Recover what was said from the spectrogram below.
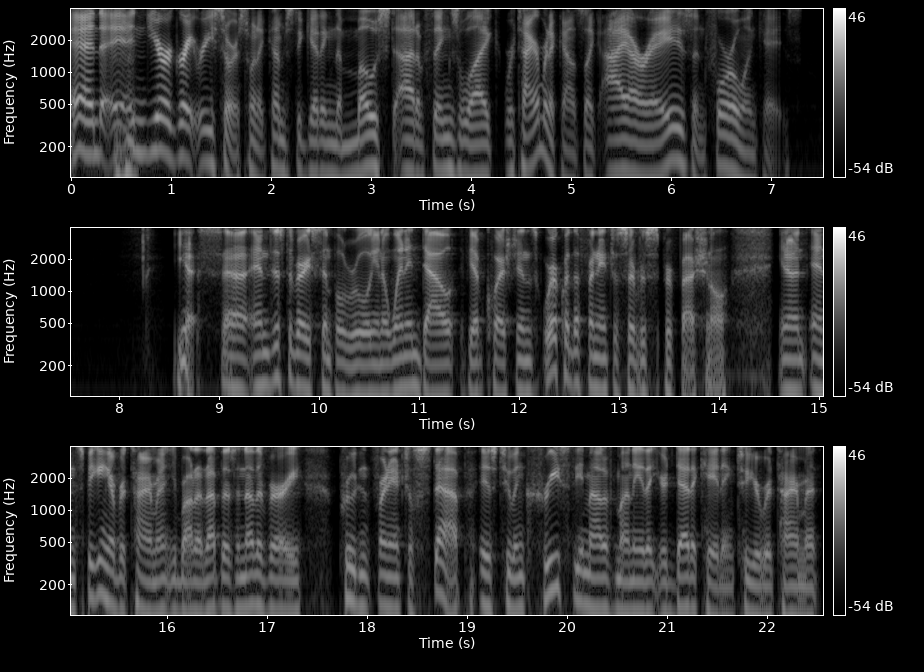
And mm-hmm. and you're a great resource when it comes to getting the most out of things like retirement accounts like IRAs and 401k's. Yes, uh, and just a very simple rule. You know, when in doubt, if you have questions, work with a financial services professional. You know, and, and, speaking of retirement, you brought it up. There's another very prudent financial step is to increase the amount of money that you're dedicating to your retirement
